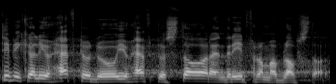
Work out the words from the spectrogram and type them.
typically you have to do, you have to store and read from a blob store.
